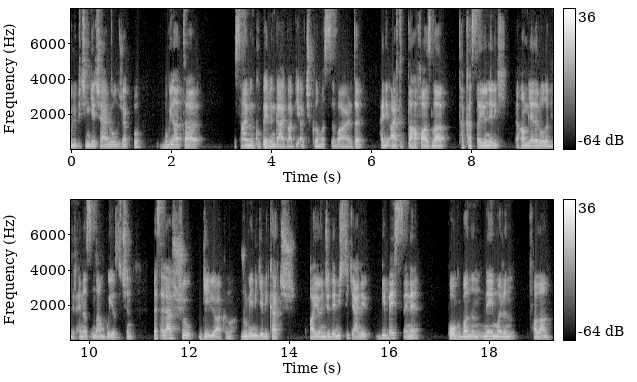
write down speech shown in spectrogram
kulüp için geçerli olacak bu. Bugün hatta Simon Cooper'ın galiba bir açıklaması vardı. Hani artık daha fazla takasa yönelik hamleler olabilir en azından bu yaz için. Mesela şu geliyor aklıma. Rumenige birkaç ay önce demiştik yani bir 5 sene Pogba'nın, Neymar'ın falan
